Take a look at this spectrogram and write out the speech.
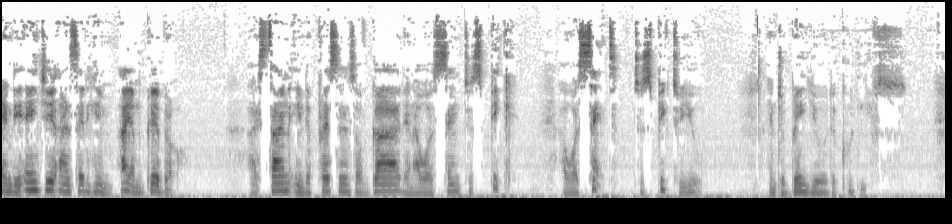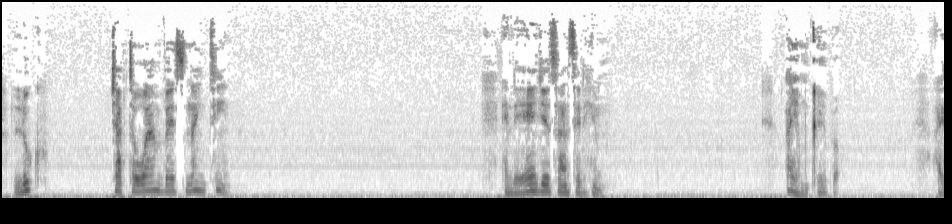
And the angel answered him, I am Gabriel. I stand in the presence of God, and I was sent to speak. I was sent to speak to you and to bring you the good news. Luke chapter 1, verse 19. And the angels answered him, I am Gabriel. I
